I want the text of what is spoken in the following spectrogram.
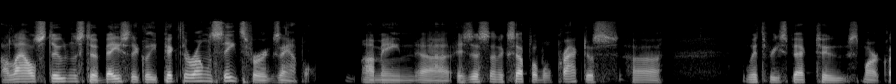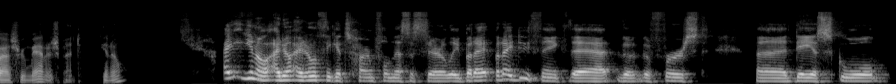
allow students to basically pick their own seats, for example? I mean, uh, is this an acceptable practice uh, with respect to smart classroom management, you know? I, you know, I don't, I don't think it's harmful necessarily, but I, but I do think that the the first uh, day of school,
